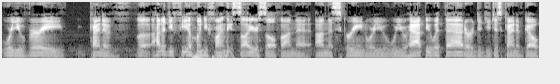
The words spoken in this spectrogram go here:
were you very kind of uh, how did you feel when you finally saw yourself on the on the screen? Were you were you happy with that, or did you just kind of go,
